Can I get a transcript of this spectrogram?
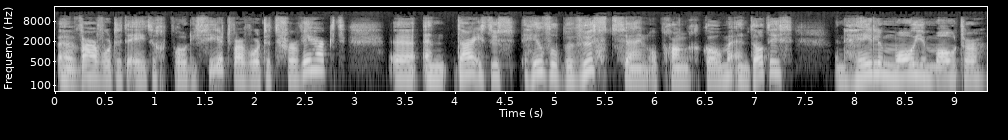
Uh, waar wordt het eten geproduceerd? Waar wordt het verwerkt? Uh, en daar is dus heel veel bewustzijn op gang gekomen. En dat is een hele mooie motor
